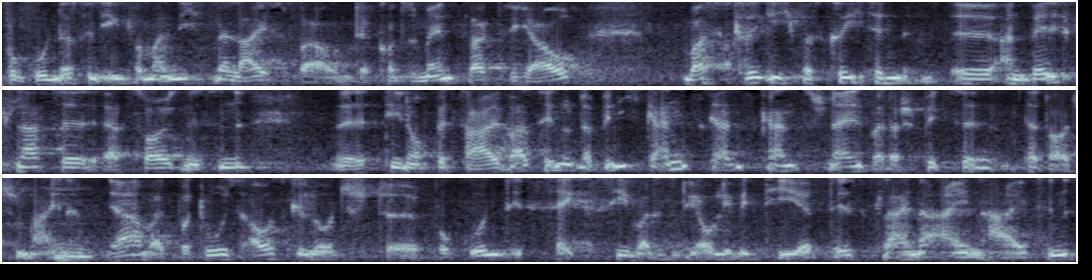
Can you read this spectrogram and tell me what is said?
Burgunder sind irgendwann mal nicht mehr leistbar. Und der Konsument sagt sich auch, was kriege ich, was kriege ich denn äh, an Weltklasse-Erzeugnissen die noch bezahlbar sind. Und da bin ich ganz, ganz, ganz schnell bei der Spitze der deutschen Weine. Mhm. Ja, weil Bordeaux ist ausgelutscht, äh, Burgund ist sexy, weil es natürlich auch limitiert ist, kleine Einheiten,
